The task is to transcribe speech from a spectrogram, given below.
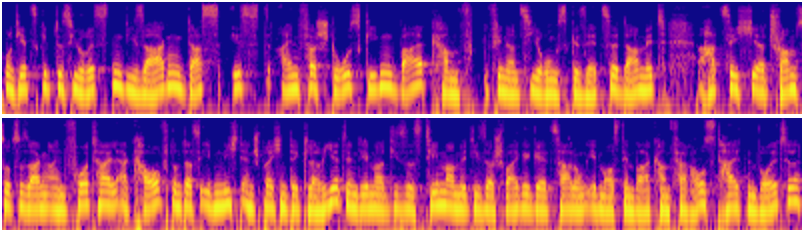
Und jetzt gibt es Juristen, die sagen, das ist ein Verstoß gegen Wahlkampffinanzierungsgesetze. Damit hat sich Trump sozusagen einen Vorteil erkauft und das eben nicht entsprechend deklariert deklariert, indem er dieses Thema mit dieser Schweigegeldzahlung eben aus dem Wahlkampf heraushalten wollte.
